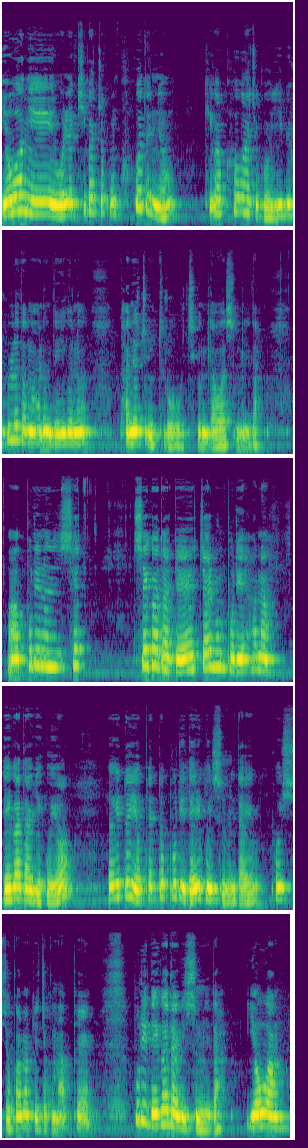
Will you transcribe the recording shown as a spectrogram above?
여왕이 원래 키가 조금 크거든요. 키가 커가지고 입이 훌러덩 하는데 이거는 단엽종투로 지금 나왔습니다. 아, 뿌리는 세, 세 가닥에 짧은 뿌리 하나, 네 가닥이고요. 여기 또 옆에 또 뿌리 내리고 있습니다. 보이시죠? 까맣게 조그맣게. 뿌리 네 가닥 있습니다. 여왕.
